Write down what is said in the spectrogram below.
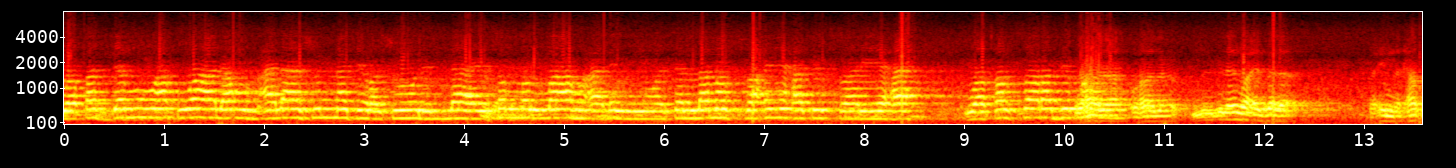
وقدموا أقوالهم على سنة رسول الله صلى الله عليه وسلم الصحيحة الصريحة. وقصر بقول وهذا وهذا من أنواع البلاء. فإن الحق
